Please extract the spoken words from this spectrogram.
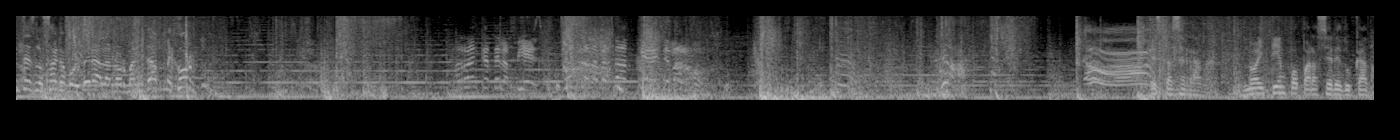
Antes los haga volver a la normalidad, mejor. ¡Arráncate la piel! ¡Muestra la verdad que hay debajo! Está cerrada. No hay tiempo para ser educado.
